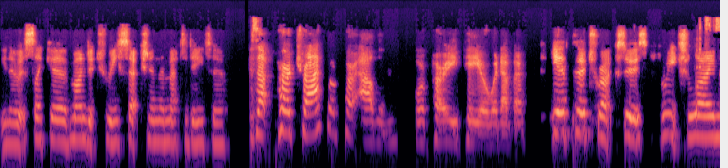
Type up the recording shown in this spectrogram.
You know, it's like a mandatory section in the metadata. Is that per track or per album or per EP or whatever? Yeah, per track. So it's for each line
